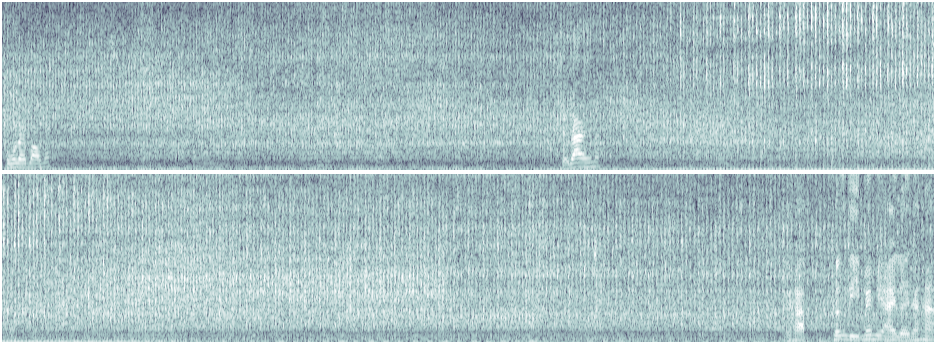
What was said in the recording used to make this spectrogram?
พวงอะไรเบาไหมใช้ได้ไหม นะครับ เครื่องดีไม่มีไอเลยนะฮะ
